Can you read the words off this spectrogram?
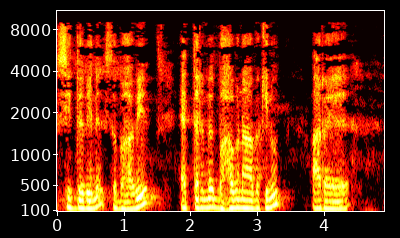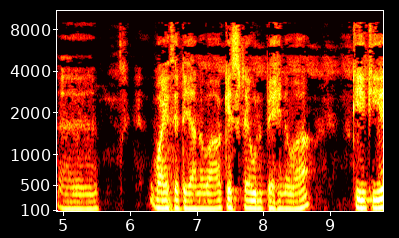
සිද්ධ වෙන ස්වභාවය ඇත්තරම භාවනාවකිනුත් අර වයසට යනවා කෙස් රැවුල් පැහෙනවා කී කිය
